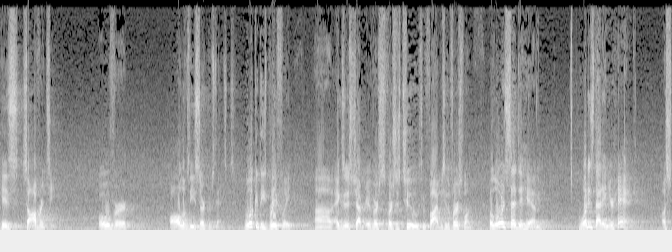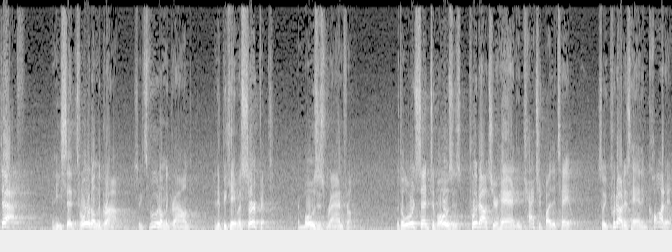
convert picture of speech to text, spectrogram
his sovereignty over all of these circumstances. We'll look at these briefly. Uh, Exodus chapter verse, verses two through five. We see the first one. The Lord said to him, "What is that in your hand?" A staff. And he said, "Throw it on the ground." So he threw it on the ground, and it became a serpent. And Moses ran from it. But the Lord said to Moses, "Put out your hand and catch it by the tail." So he put out his hand and caught it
